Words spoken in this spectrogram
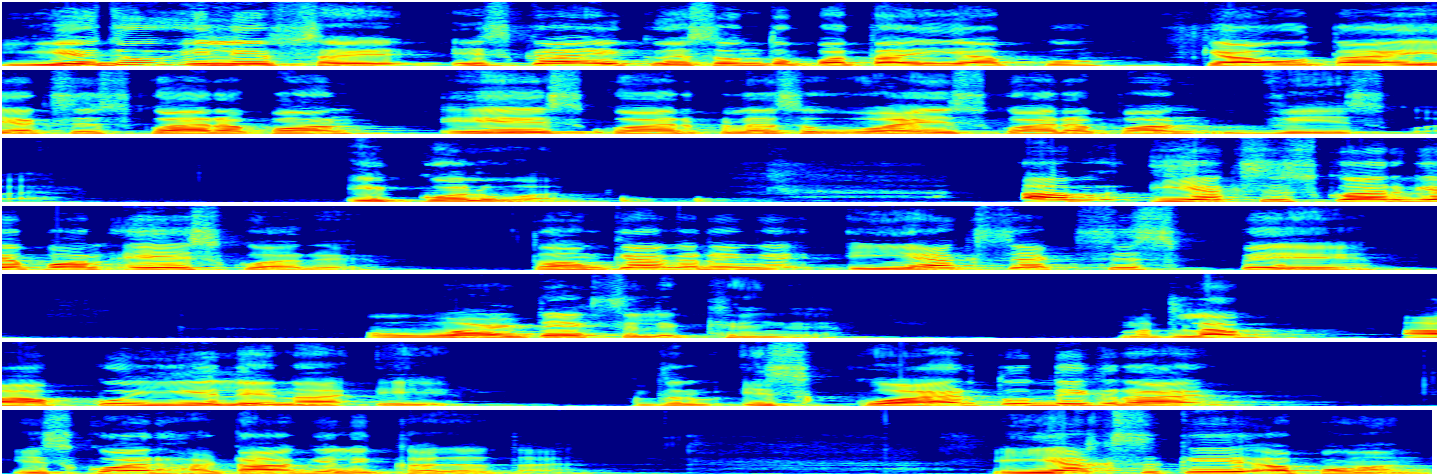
ये जो इलिप्स है, इसका इक्वेशन तो पता ही आपको। क्या होता है? X square upon a square plus y square upon b square, equal one. अब एक्स स्क्वायर के अपॉन ए स्क्वायर है तो हम क्या करेंगे? एक्स एक्सिस पे वर्टेक्स लिखेंगे। मतलब आपको ये लेना ए मतलब स्क्वायर तो दिख रहा है स्क्वायर हटा के लिखा जाता है। यक्स के अपॉन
